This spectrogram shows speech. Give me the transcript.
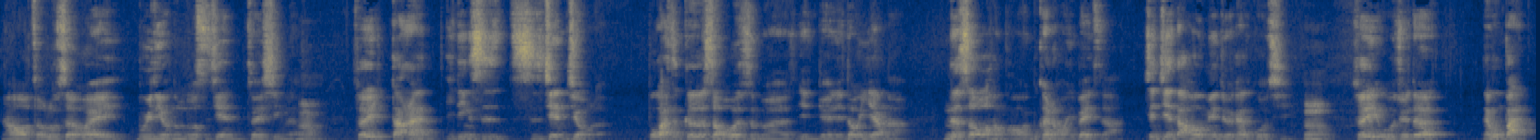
然后走入社会不一定有那么多时间追星了。嗯所以当然一定是时间久了，不管是歌手或者什么演员也都一样啊。你那时候很红，你不可能红一辈子啊，渐渐到后面就会开始过气。嗯所以我觉得南木板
